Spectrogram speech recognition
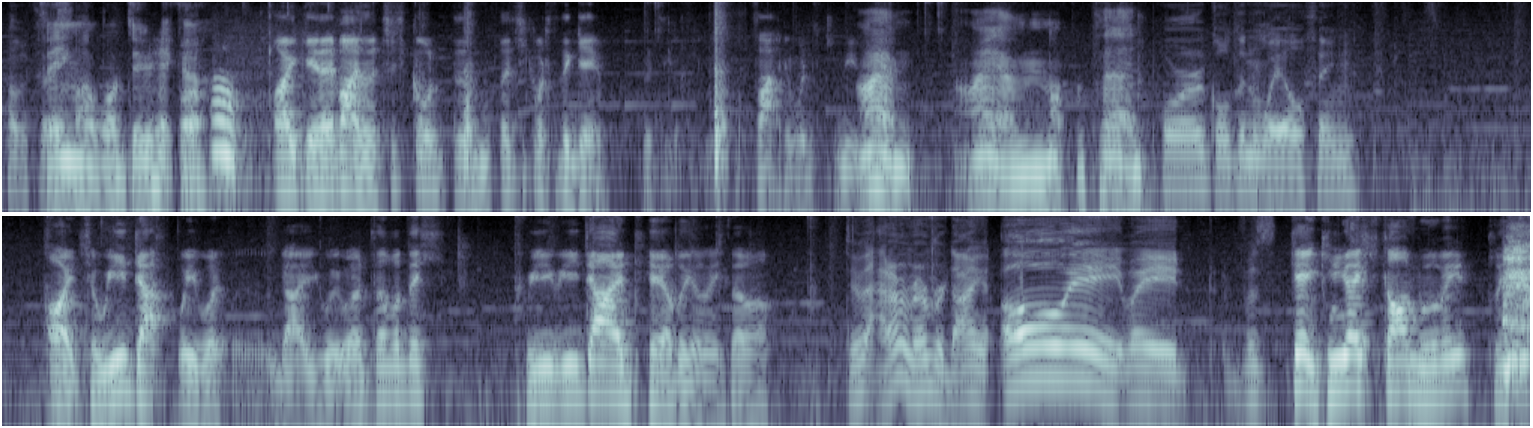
Probably 'cause I thing. slapped What will him. do, Hiccup? Oh, Okay, then fine. Let's just go to the. Let's just go to the game. Let's go. Fine. We'll just leave. I am, I am not prepared. Poor golden whale thing. Alright, so we died. Wait, what? Guys, wait, what's up with this? We we died terribly on this level. Dude, I don't remember dying. Oh wait, wait. Was Okay, can you guys stop moving, please?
